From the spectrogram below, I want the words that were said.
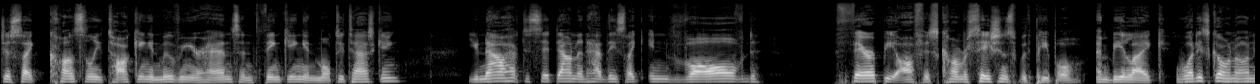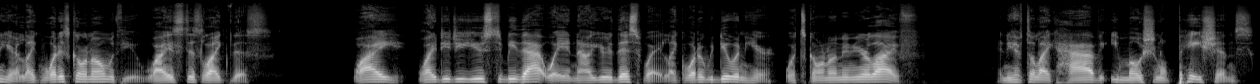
just like constantly talking and moving your hands and thinking and multitasking. You now have to sit down and have these like involved therapy office conversations with people and be like, what is going on here? Like, what is going on with you? Why is this like this? Why why did you used to be that way and now you're this way? Like what are we doing here? What's going on in your life? And you have to like have emotional patience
